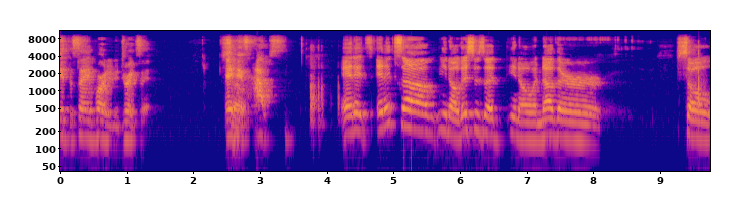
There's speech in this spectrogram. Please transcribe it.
at the same party that Drake's at so. in his house. and it's and it's um you know this is a you know another so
